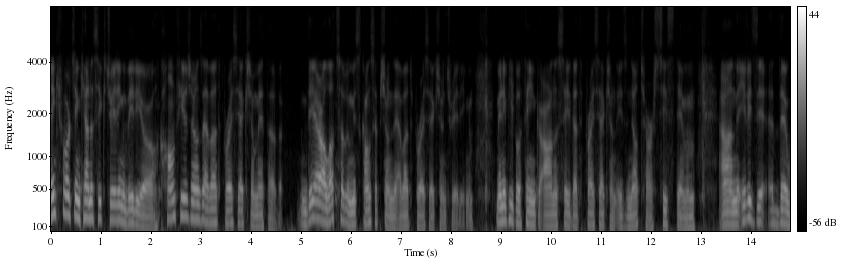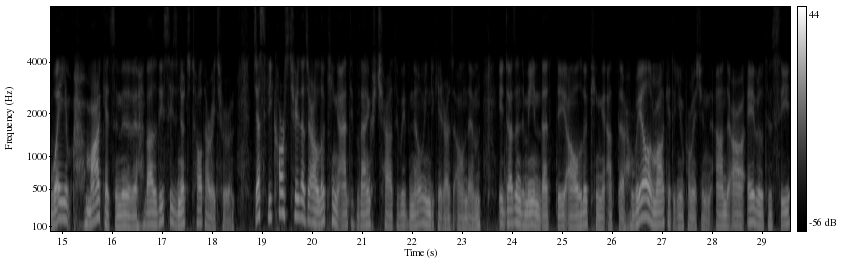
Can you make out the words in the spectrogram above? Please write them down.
Thank you for watching candlestick trading video. Confusions about price action method. There are lots of misconceptions about price action trading. Many people think and say that price action is not a system and it is uh, the way markets move, but this is not totally true. Just because traders are looking at blank charts with no indicators on them, it doesn't mean that they are looking at the real market information and are able to see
